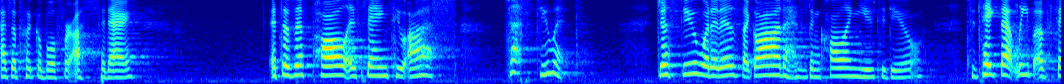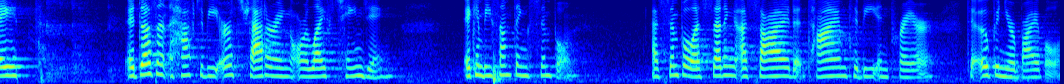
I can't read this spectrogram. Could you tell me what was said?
as applicable for us today. It's as if Paul is saying to us, just do it. Just do what it is that God has been calling you to do. To take that leap of faith. It doesn't have to be earth shattering or life changing, it can be something simple. As simple as setting aside time to be in prayer, to open your Bible.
